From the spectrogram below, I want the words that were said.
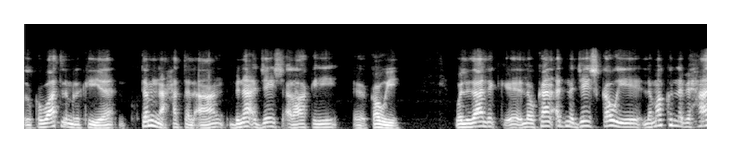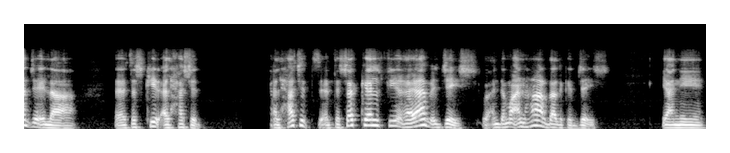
القوات الأمريكية تمنع حتى الآن بناء جيش عراقي قوي. ولذلك آه، لو كان عندنا جيش قوي لما كنا بحاجة إلى آه، تشكيل الحشد. الحشد تشكل في غياب الجيش وعندما أنهار ذلك الجيش. يعني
